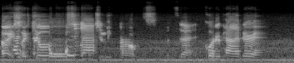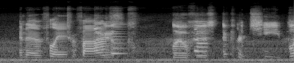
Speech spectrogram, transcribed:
Nice. I killed. Snatch McDonald's. What's that? Quarter pounder and a fillet for five. Bluefish. They're cheap. Blue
